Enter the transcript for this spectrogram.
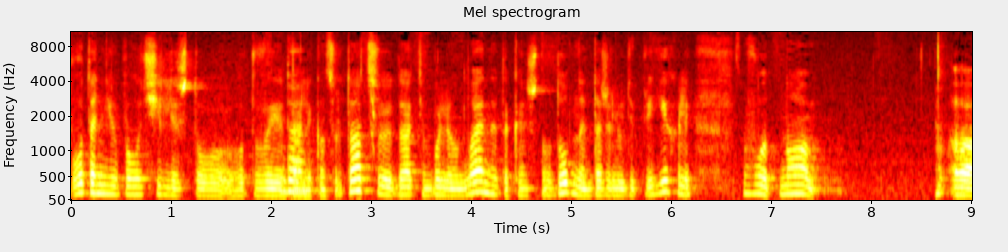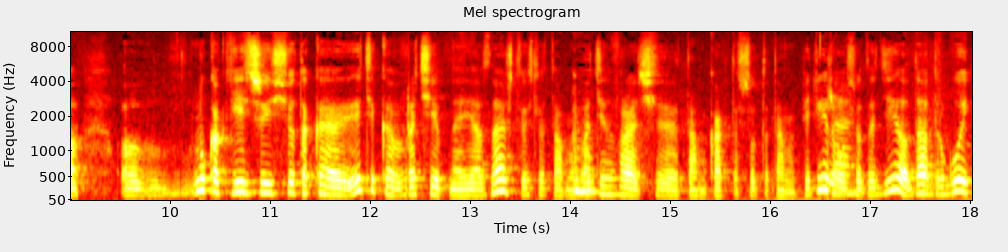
вот они получили, что вот вы да. дали консультацию, да, тем более онлайн, это, конечно, удобно, даже люди приехали, вот, но... А, ну, как есть же еще такая этика врачебная. Я знаю, что если там угу. один врач э, там как-то что-то там оперировал, да. что-то делал, да, другой,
